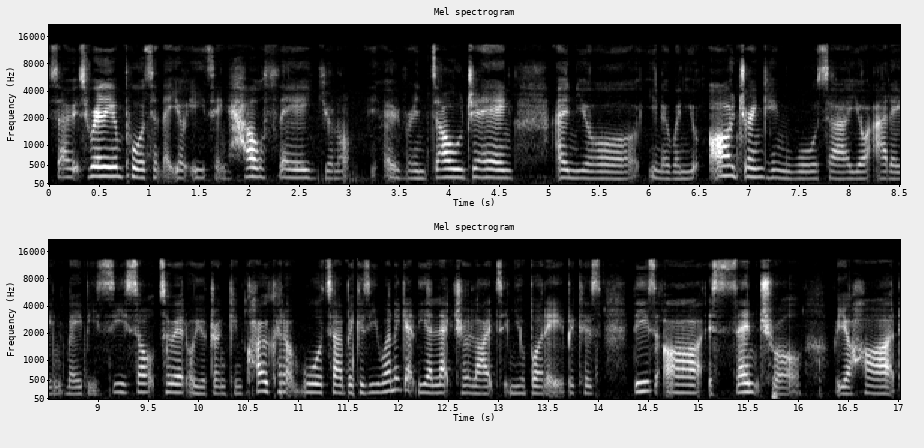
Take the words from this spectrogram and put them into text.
So it's really important that you're eating healthy, you're not overindulging, and you're, you know, when you are drinking water, you're adding maybe sea salt to it or you're drinking coconut water because you want to get the electrolytes in your body because these are essential for your heart,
